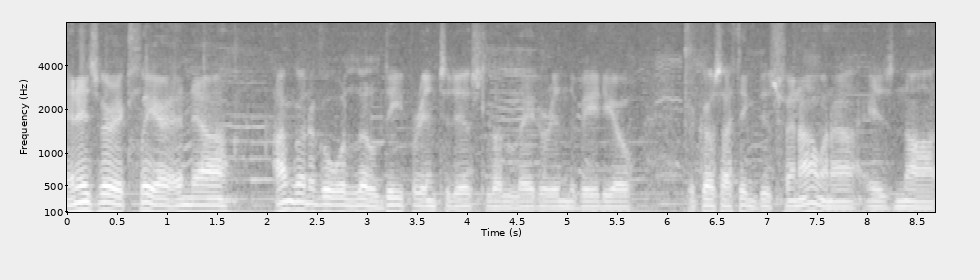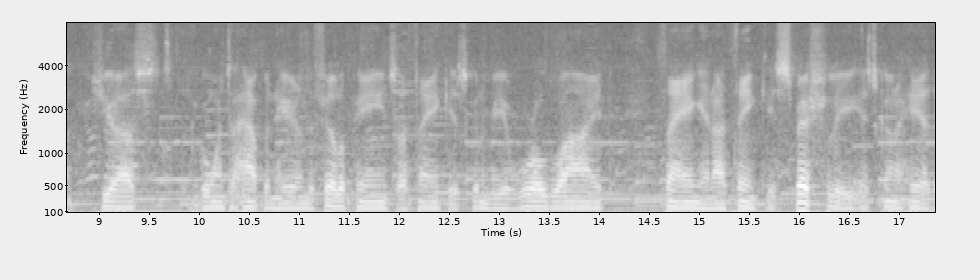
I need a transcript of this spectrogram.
And it's very clear, and uh, I'm going to go a little deeper into this a little later in the video because I think this phenomena is not just going to happen here in the Philippines. I think it's going to be a worldwide thing, and I think especially it's going to hit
